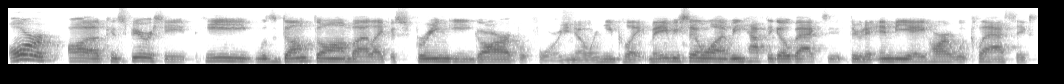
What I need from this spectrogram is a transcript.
or uh, conspiracy. He was dunked on by like a springy guard before. You know, when he played. Maybe someone we have to go back to through the NBA hardwood classics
